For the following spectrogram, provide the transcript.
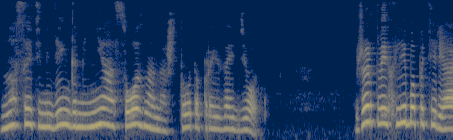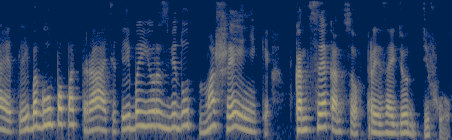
но с этими деньгами неосознанно что-то произойдет. Жертва их либо потеряет, либо глупо потратит, либо ее разведут мошенники. В конце концов произойдет дефолт.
